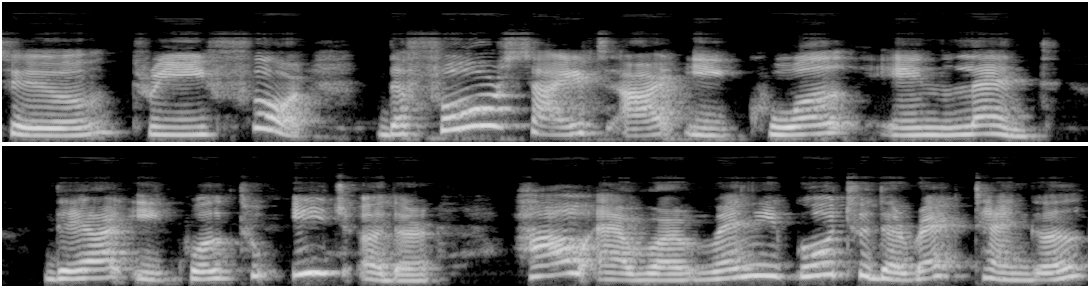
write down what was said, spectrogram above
two, three, four. The four sides are equal in length. They are equal to each other. However, when you go to the rectangle,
